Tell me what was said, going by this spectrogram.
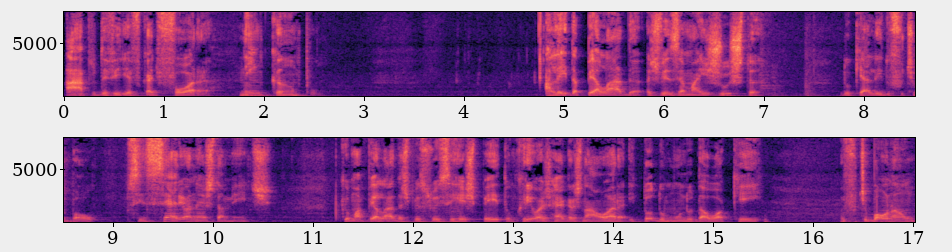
Árbitro deveria ficar de fora, nem em campo. A lei da pelada às vezes é mais justa do que a lei do futebol. Sincero e honestamente. Porque uma pelada as pessoas se respeitam, criam as regras na hora e todo mundo dá o ok. No futebol não.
